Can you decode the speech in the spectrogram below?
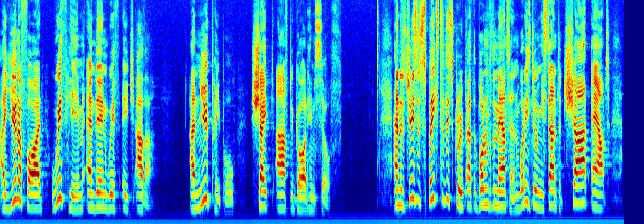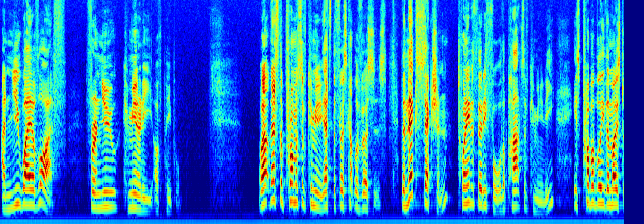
are unified with him and then with each other. A new people shaped after God himself. And as Jesus speaks to this group at the bottom of the mountain, what he's doing is starting to chart out a new way of life for a new community of people. Well, that's the promise of community. That's the first couple of verses. The next section, 20 to 34, the parts of community, is probably the most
